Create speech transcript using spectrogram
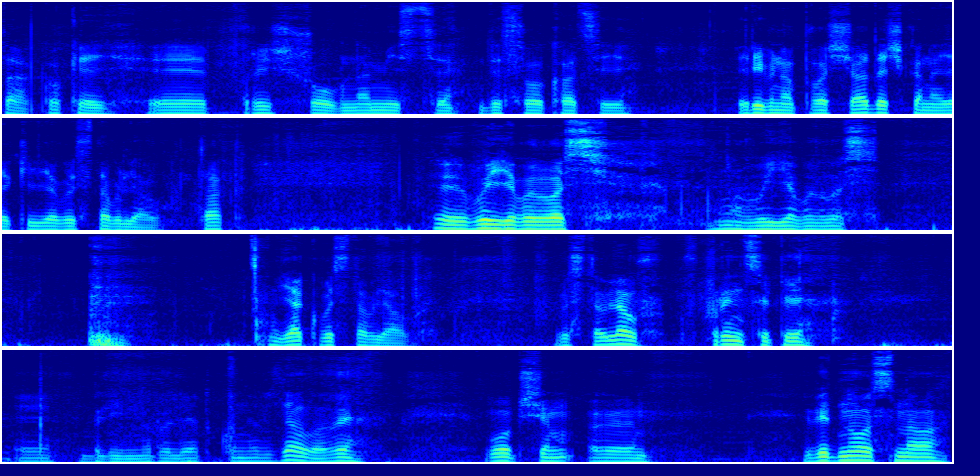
Так, окей, е, прийшов на місце дислокації рівна площадочка, на якій я виставляв. Так? Е, виявилось, виявилось, як виставляв. Виставляв, в принципі, е, блін, рулетку не взяв, але в общем, е, відносно,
